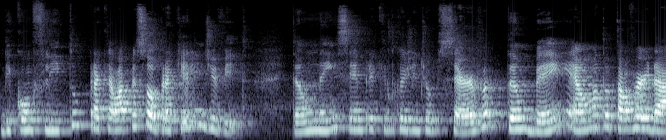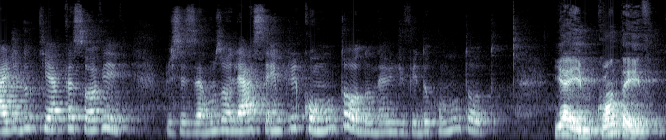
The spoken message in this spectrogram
de conflito para aquela pessoa, para aquele indivíduo. Então, nem sempre aquilo que a gente observa também é uma total verdade do que a pessoa vive. Precisamos olhar sempre como um todo, né? O indivíduo como um todo. E aí, me conta aí,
